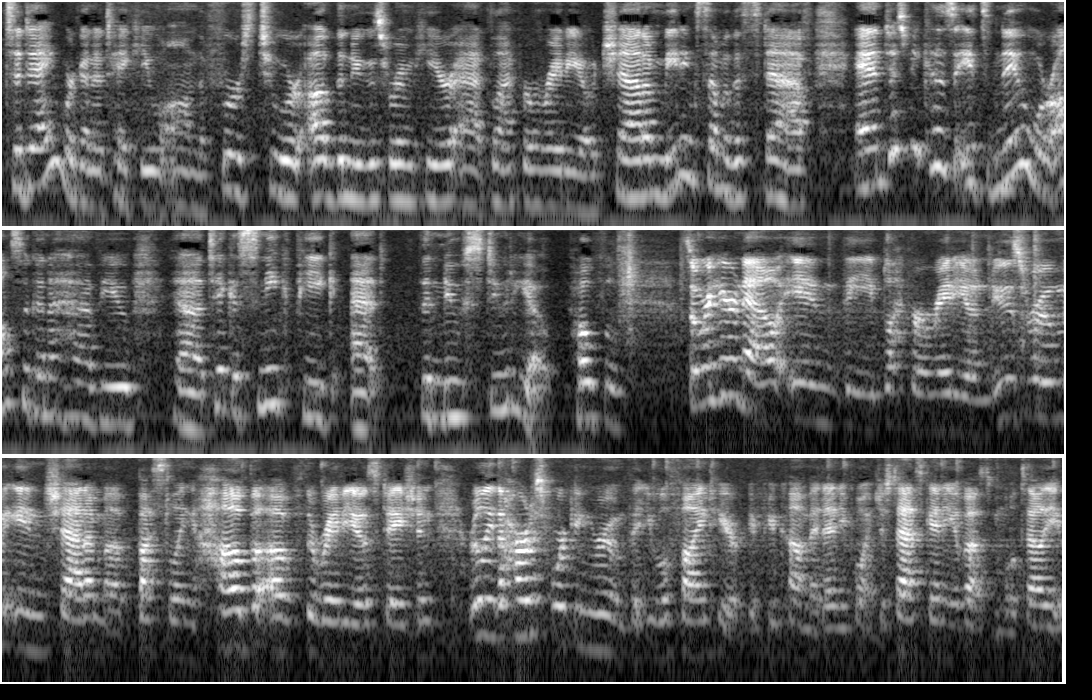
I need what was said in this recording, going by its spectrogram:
Today, we're going to take you on the first tour of the newsroom here at Blackburn Radio Chatham, meeting some of the staff. And just because it's new, we're also going to have you uh, take a sneak peek at the new studio, hopefully. So we're here now in the Blackburn Radio newsroom in Chatham, a bustling hub of the radio station. Really the hardest working room that you will find here if you come at any point. Just ask any of us and we'll tell you.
